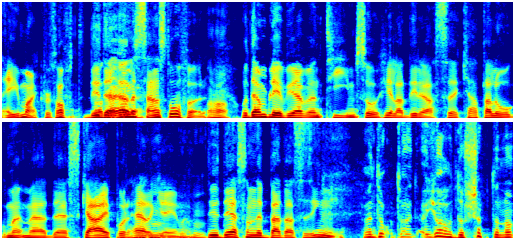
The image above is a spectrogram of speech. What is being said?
är ju Microsoft. Det är Ja, det är. MSN står för. Aha. Och den blev ju även Teams och hela deras eh, katalog med, med eh, Skype och de här Mhm, grejerna. mhm. Det är ju det som det bäddas in i. Men då, då, ja, då köpte någon,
